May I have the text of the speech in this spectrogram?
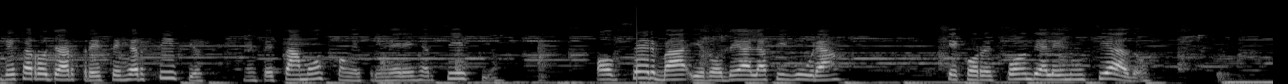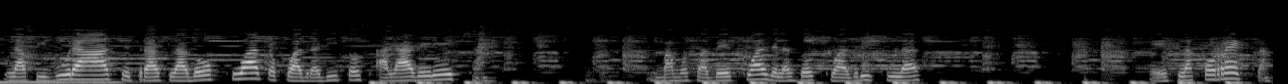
desarrollar tres ejercicios. Empezamos con el primer ejercicio. Observa y rodea la figura que corresponde al enunciado. La figura A se trasladó cuatro cuadraditos a la derecha. Vamos a ver cuál de las dos cuadrículas es la correcta.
